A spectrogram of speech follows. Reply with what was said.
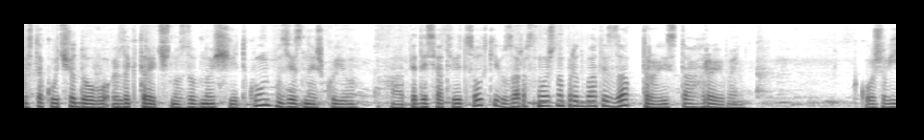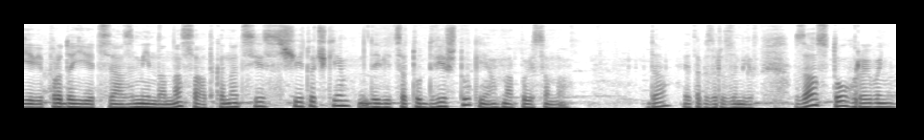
Ось таку чудову електричну зубну щітку зі знижкою 50% зараз можна придбати за 300 гривень. Також в Єві продається змінна насадка на ці щіточки. Дивіться, тут дві штуки написано. Да? Я так зрозумів. За 100 гривень.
